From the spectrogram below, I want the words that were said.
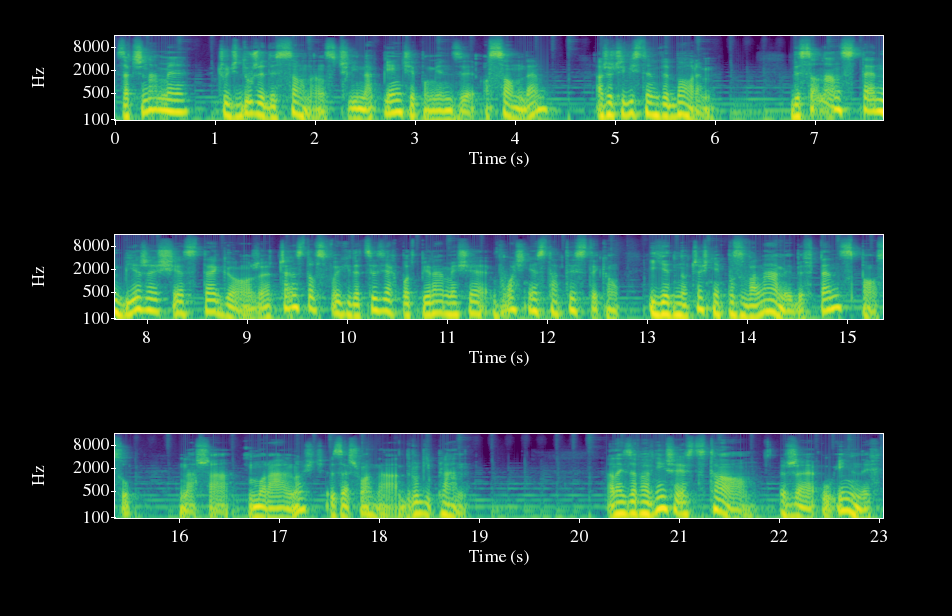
zaczynamy czuć duży dysonans, czyli napięcie pomiędzy osądem a rzeczywistym wyborem. Dysonans ten bierze się z tego, że często w swoich decyzjach podpieramy się właśnie statystyką i jednocześnie pozwalamy, by w ten sposób nasza moralność zeszła na drugi plan. A najzabawniejsze jest to, że u innych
